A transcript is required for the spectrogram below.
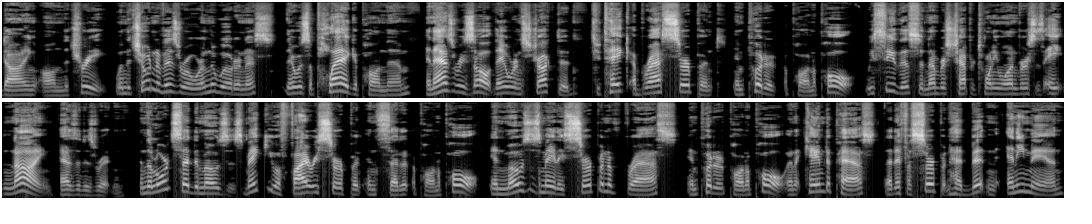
dying on the tree. When the children of Israel were in the wilderness, there was a plague upon them, and as a result, they were instructed to take a brass serpent and put it upon a pole. We see this in Numbers chapter 21 verses 8 and 9 as it is written. And the Lord said to Moses, Make you a fiery serpent and set it upon a pole. And Moses made a serpent of brass and put it upon a pole. And it came to pass that if a serpent had bitten any man,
